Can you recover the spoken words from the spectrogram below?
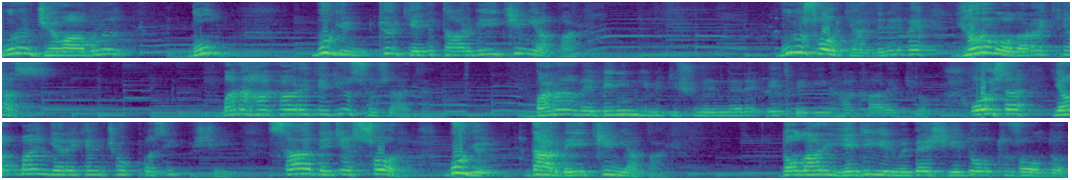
Bunun cevabını bul. Bugün Türkiye'de darbeyi kim yapar? Bunu sor kendine ve yorum olarak yaz. Bana hakaret ediyorsun zaten. Bana ve benim gibi düşünenlere etmediğin hakaret yok. Oysa yapman gereken çok basit bir şey. Sadece sor. Bugün darbeyi kim yapar? Dolar 7.25, 7.30 oldu.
